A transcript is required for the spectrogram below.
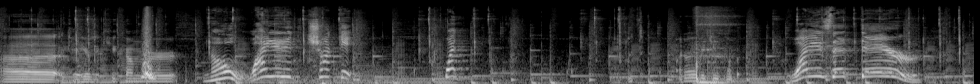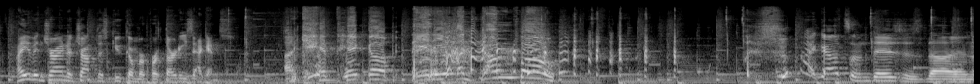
Uh, okay, here's a cucumber. No, why did it chuck it? What? Why do I have a cucumber? Why is that there? I've been trying to chop this cucumber for 30 seconds. I can't pick up any of the gumbo. I got some dishes done.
